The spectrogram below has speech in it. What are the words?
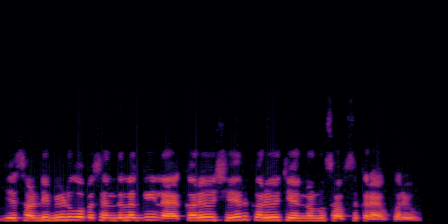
ਜੇ ਸਾਡੀ ਵੀਡੀਓ ਪਸੰਦ ਲੱਗੀ ਲਾਈਕ ਕਰਿਓ ਸ਼ੇਅਰ ਕਰਿਓ ਚੈਨਲ ਨੂੰ ਸਬਸਕ੍ਰਾਈਬ ਕਰਿਓ।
